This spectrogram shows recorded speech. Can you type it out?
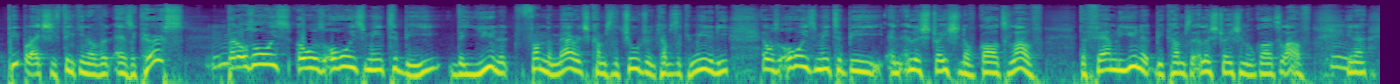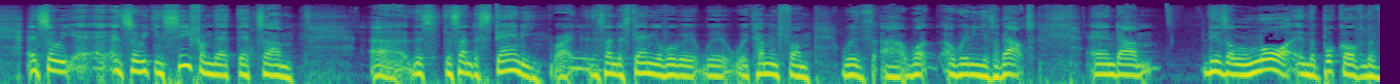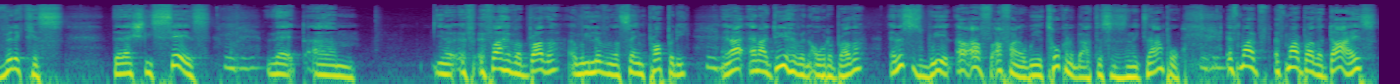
people actually thinking of it as a curse. But it was always it was always meant to be the unit from the marriage comes the children comes the community. It was always meant to be an illustration of God's love. The family unit becomes the illustration of God's love, you know, and so we, and so we can see from that that um, uh, this this understanding, right? This understanding of where we're, we're, we're coming from with uh, what a wedding is about, and um, there's a law in the book of Leviticus that actually says mm-hmm. that um, you know if, if I have a brother and we live on the same property, mm-hmm. and I and I do have an older brother. And this is weird. I find it weird talking about this as an example. Mm-hmm. If my if my brother dies,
